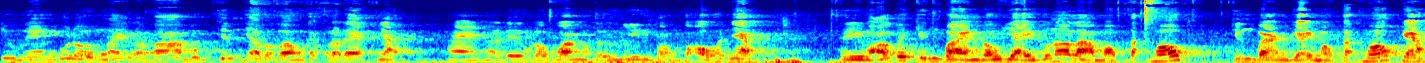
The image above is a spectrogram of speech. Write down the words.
Chiều ngang của đôn này là 39 nha, bà con, rất là đẹp nha. Hàng là đều là quăng tự nhiên toàn bộ hết nha. Thì mỗi cái chân bàn độ dày của nó là một tấc mốt, chân bàn dày một tấc mốt nha.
